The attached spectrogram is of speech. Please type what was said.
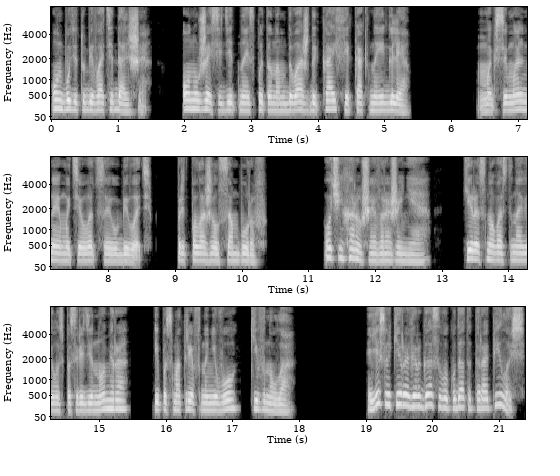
Он будет убивать и дальше. Он уже сидит на испытанном дважды кайфе, как на игле. «Максимальная мотивация убивать», — предположил Самбуров. Очень хорошее выражение. Кира снова остановилась посреди номера и, посмотрев на него, кивнула. Если Кира Вергасова куда-то торопилась,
